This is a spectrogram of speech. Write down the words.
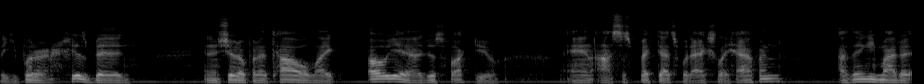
Like he put her in his bed, and then showed up in a towel. Like, "Oh yeah, I just fucked you." and I suspect that's what actually happened. I think he might have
